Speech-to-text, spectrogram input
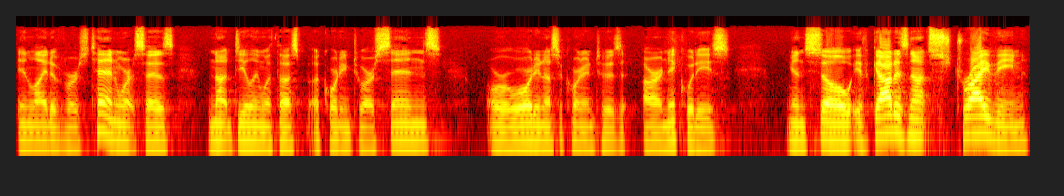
in light of verse 10, where it says, not dealing with us according to our sins or rewarding us according to his, our iniquities. And so, if God is not striving,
